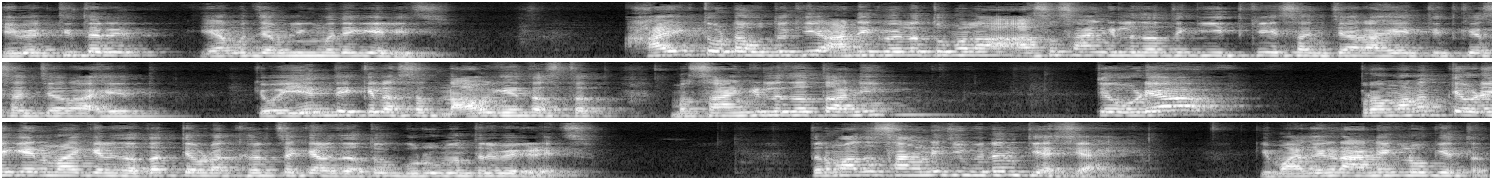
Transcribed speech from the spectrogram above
ही व्यक्ती तर या जमलिंगमध्ये गेलीच. हा एक तोटा होतो की अनेक वेळेला तुम्हाला असं सांगितलं जातं की इतके संचार आहेत तितके संचार आहेत किंवा येत देखील असतात नाव घेत असतात. मग सांगितलं जातं आणि तेवढ्या प्रमाणात तेवढ्या गेनमाळ केल्या जातात तेवढा खर्च केला जातो गुरुमंत्र वेगळेच. तर माझं सांगण्याची विनंती अशी आहे की माझ्याकडे अनेक लोक येतात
